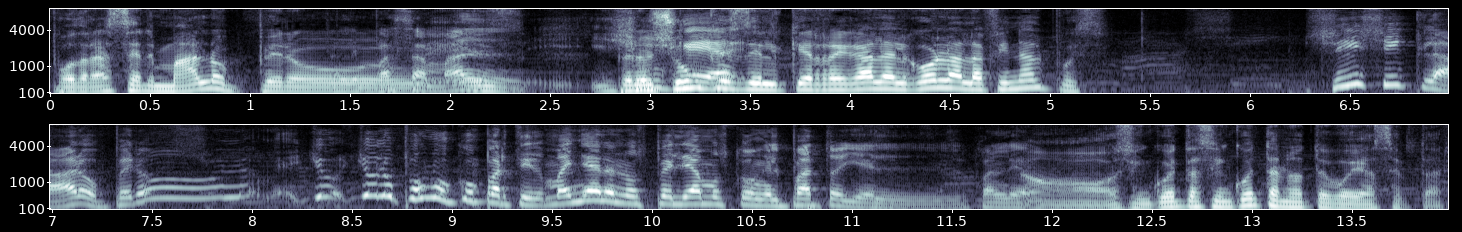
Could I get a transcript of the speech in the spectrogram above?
podrá ser malo, pero. Le pasa mal. es- Y- y pero Shunke- Shunke es el que regala el gol a la final, pues. Sí, sí, claro, pero no, yo, yo lo pongo compartido. Mañana nos peleamos con el Pato y el Juan León. No, 50-50 no te voy a aceptar.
